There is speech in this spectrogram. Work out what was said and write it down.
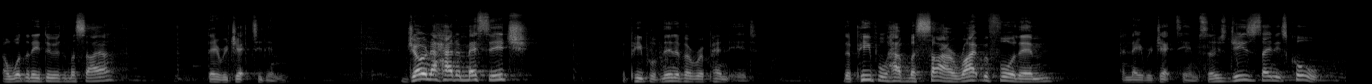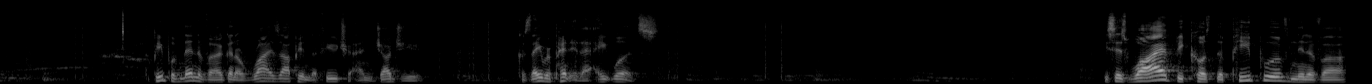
And what did they do with the Messiah? They rejected him. Jonah had a message, the people of Nineveh repented. The people have Messiah right before them, and they reject him. So Jesus saying it's cool? The people of Nineveh are going to rise up in the future and judge you because they repented at eight words. He says, Why? Because the people of Nineveh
